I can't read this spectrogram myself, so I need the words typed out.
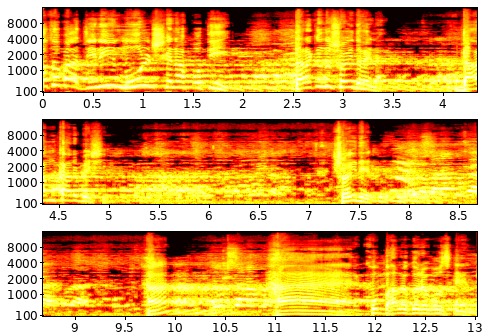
অথবা যিনি মূল সেনাপতি, তারা কিন্তু শহীদ হয় না। দাম কার বেশি? শহীদের? হ্যাঁ? হ্যাঁ খুব ভালো করে বোঝেন।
